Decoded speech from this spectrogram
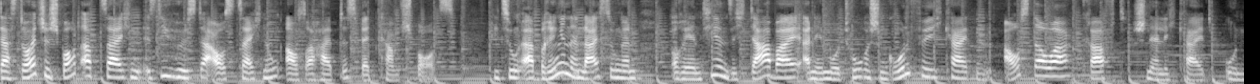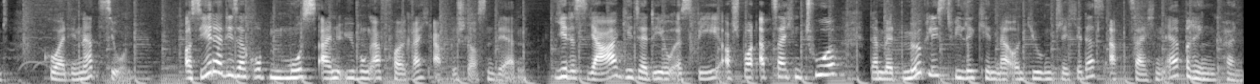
Das deutsche Sportabzeichen ist die höchste Auszeichnung außerhalb des Wettkampfsports. Die zu erbringenden Leistungen orientieren sich dabei an den motorischen Grundfähigkeiten Ausdauer, Kraft, Schnelligkeit und Koordination. Aus jeder dieser Gruppen muss eine Übung erfolgreich abgeschlossen werden. Jedes Jahr geht der DOSB auf Sportabzeichen Tour, damit möglichst viele Kinder und Jugendliche das Abzeichen erbringen können.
